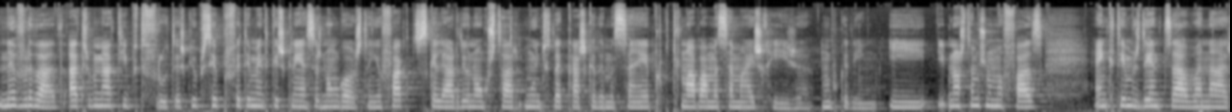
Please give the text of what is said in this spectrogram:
na verdade, há determinado tipo de frutas que eu percebo perfeitamente que as crianças não gostam. E o facto, se calhar, de eu não gostar muito da casca da maçã é porque tornava a maçã mais rija, um bocadinho. E, nós estamos numa fase em que temos dentes a abanar.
